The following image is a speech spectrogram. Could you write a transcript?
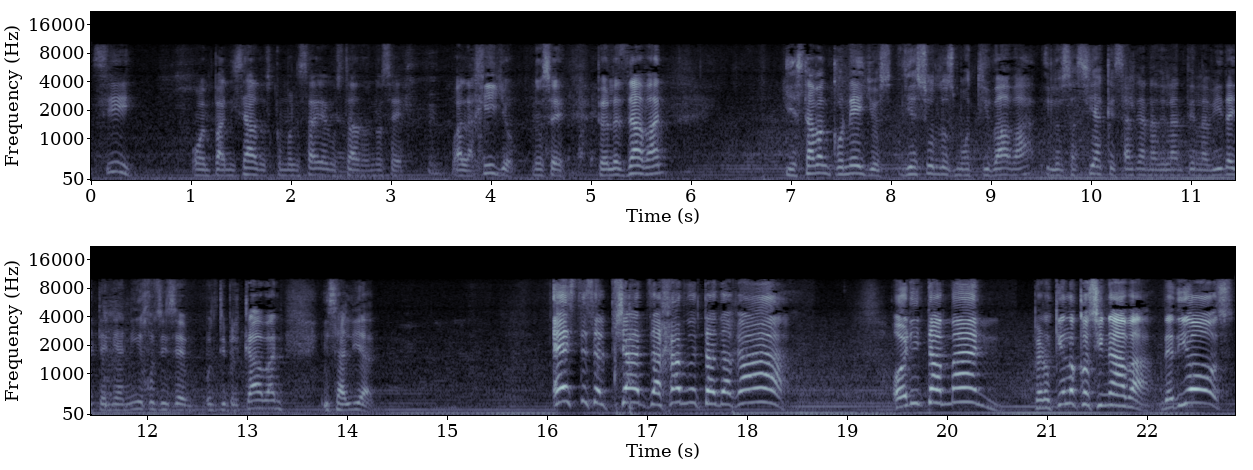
sí, o empanizados, como les haya gustado, no sé, o al ajillo, no sé, pero les daban y estaban con ellos y eso los motivaba y los hacía que salgan adelante en la vida y tenían hijos y se multiplicaban y salían. Este es el Pshat Zahar de Tadagá. Ahorita man, pero ¿quién lo cocinaba? De Dios.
